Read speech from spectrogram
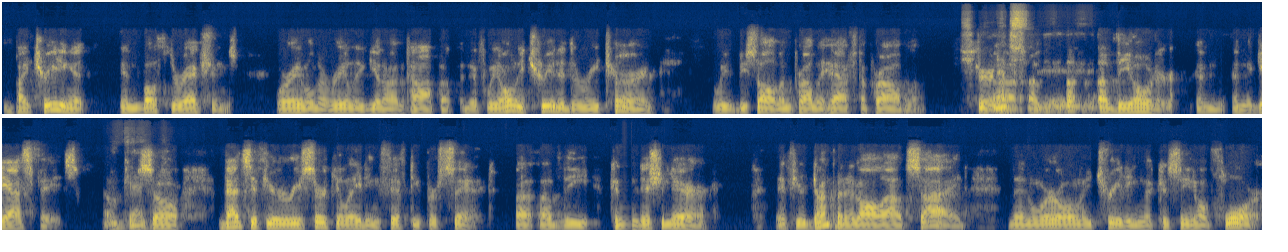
by treating it in both directions, we're able to really get on top of it. If we only treated the return, we'd be solving probably half the problem sure. uh, That's, of, of the odor and, and the gas phase. okay. So that's if you're recirculating 50% uh, of the conditioned air. If you're dumping it all outside, then we're only treating the casino floor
